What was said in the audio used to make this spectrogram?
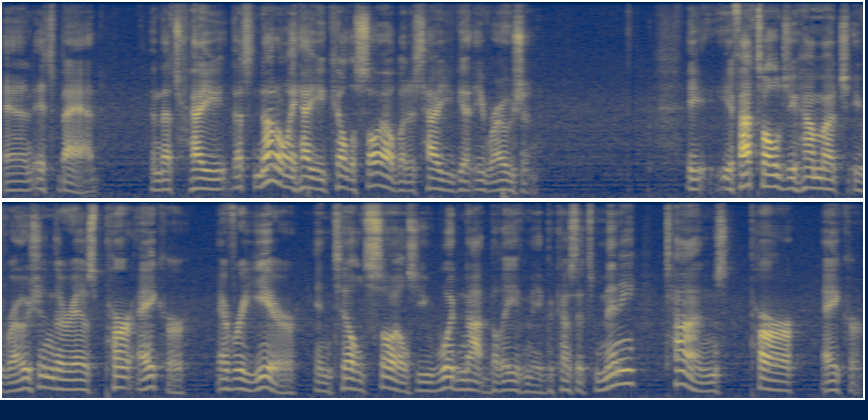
and it's bad. And that's how you, that's not only how you kill the soil, but it's how you get erosion. If I told you how much erosion there is per acre every year in tilled soils, you would not believe me because it's many tons per acre.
